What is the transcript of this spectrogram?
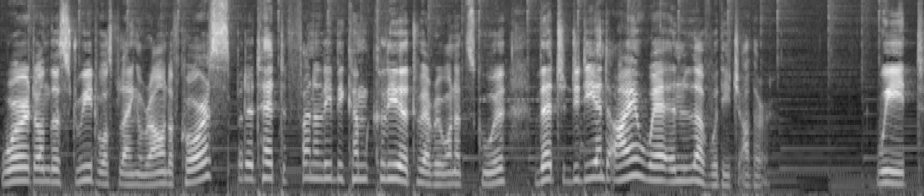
Word on the street was flying around, of course, but it had finally become clear to everyone at school that Didi and I were in love with each other. We'd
